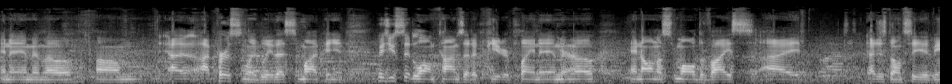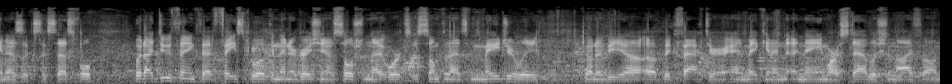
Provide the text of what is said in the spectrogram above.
in an MMO. Um, I, I, personally believe that's my opinion because you sit long times at a computer playing an MMO, yeah. and on a small device, I I just don't see it being as successful. But I do think that Facebook and the integration of social networks is something that's majorly going to be a, a big factor in making a, a name or establishing the iPhone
